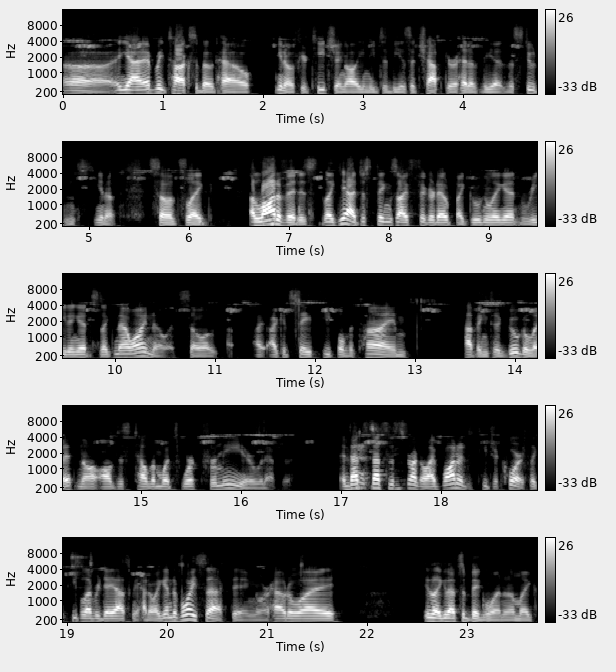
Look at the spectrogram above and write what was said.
uh, yeah, everybody talks about how you know if you're teaching, all you need to be is a chapter ahead of the uh, the students. You know, so it's like a lot of it is like yeah, just things I figured out by googling it and reading it. It's like now I know it, so I, I could save people the time having to Google it, and I'll, I'll just tell them what's worked for me or whatever. And that's That's the struggle. I've wanted to teach a course. Like people every day ask me, how do I get into voice acting, or how do I like that's a big one. And I'm like,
